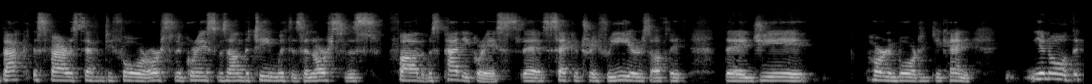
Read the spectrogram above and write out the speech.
back as far as 74, Ursula Grace was on the team with us, and Ursula's father was Paddy Grace, the secretary for years of the, the GAA hurling board in Kilkenny. You know, the,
